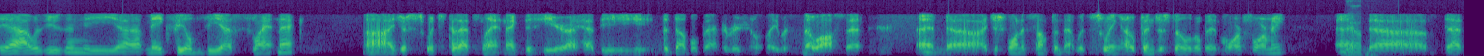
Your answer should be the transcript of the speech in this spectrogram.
Yeah, I was using the uh, Makefield VS slant neck. I just switched to that slant neck this year. I had the the double bend originally with no offset, and uh, I just wanted something that would swing open just a little bit more for me. And yeah. uh, that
